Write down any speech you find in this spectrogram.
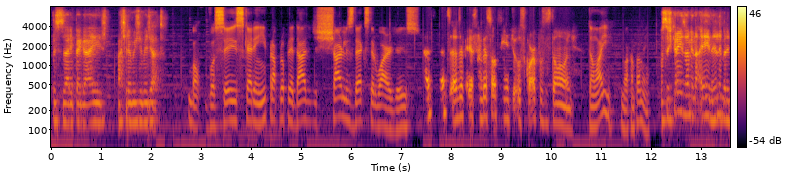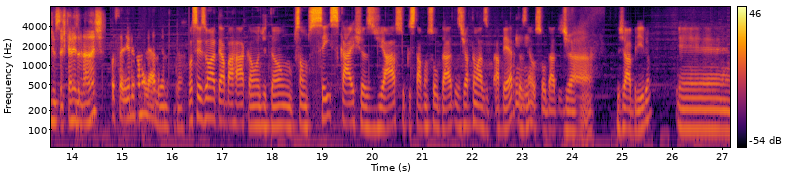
precisarem pegar e partiremos de imediato. Bom, vocês querem ir para a propriedade de Charles Dexter Ward, é isso? Antes, antes eu queria saber só o seguinte: os corpos estão onde? Estão aí, no acampamento. Vocês querem examinar. Ei, nem lembra disso. Vocês querem examinar antes? Gostaria de dar uma olhada antes. Então. Vocês vão até a barraca onde estão. São seis caixas de aço que estavam soldadas, já estão as- abertas, Uhum. né? Os soldados já, já abriram. É,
